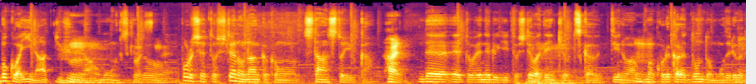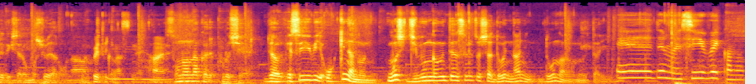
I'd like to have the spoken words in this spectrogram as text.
僕はいいなっていうふうには思うんですけど、うんね。ポルシェとしてのなんかこのスタンスというか。はい。で、えー、とエネルギーとしては電気を使うっていうのは、うん。まあ、これからどんどんモデルが出てきたら面白いだろうな増えてきますね。はい。その中でポルシェ。じゃあ SUV 大きなのにもし自分が運転するとしたらどう何どうなの乗りたい？えー、でも SUV かなっ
